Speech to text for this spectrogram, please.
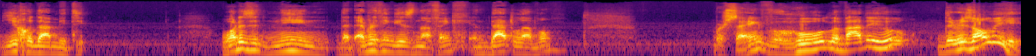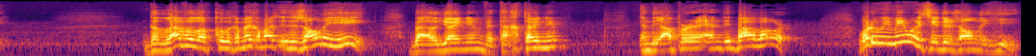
Yichud Amiti. What does it mean that everything is nothing in that level? We're saying v'hu levadihu. There is only He. The level of kulakamek there is only He. Ba'al yoinim v'tachtoinim in the upper and the lower. What do we mean when we say there's only He?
